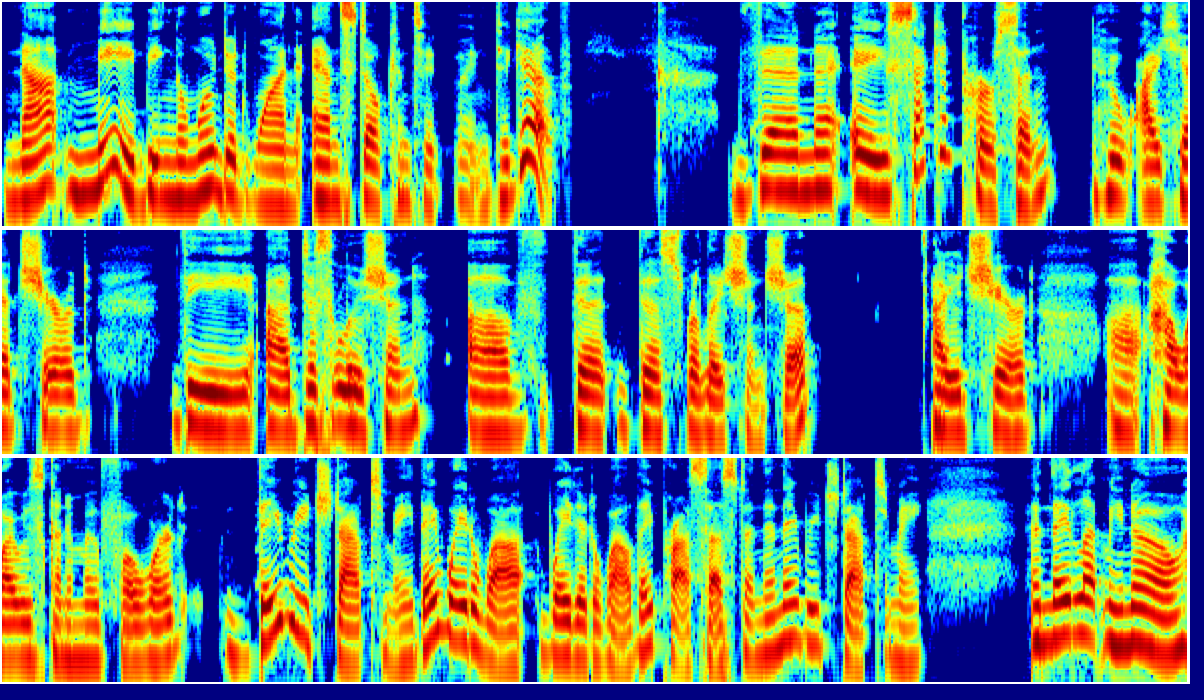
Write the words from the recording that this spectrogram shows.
not me being the wounded one and still continuing to give. Then a second person who I had shared the uh, dissolution of the this relationship I had shared uh, how I was going to move forward. They reached out to me. They waited a while, waited a while. They processed and then they reached out to me and they let me know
